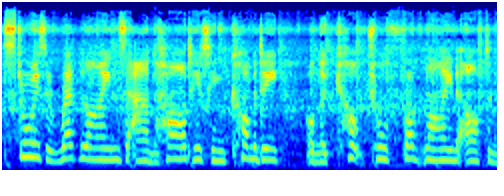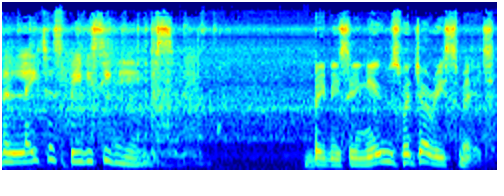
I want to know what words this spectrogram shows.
Stories of red lines and hard-hitting comedy on the Cultural Frontline after the latest BBC News. BBC News with Jerry Smith.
